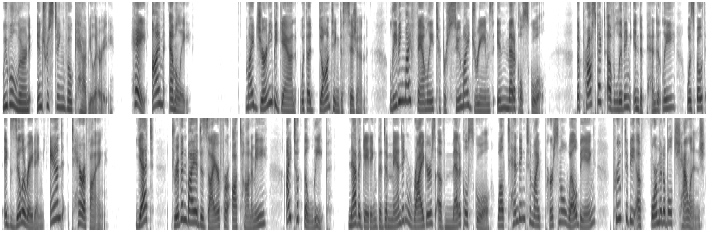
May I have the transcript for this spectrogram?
we will learn interesting vocabulary. Hey, I'm Emily. My journey began with a daunting decision leaving my family to pursue my dreams in medical school. The prospect of living independently was both exhilarating and terrifying. Yet, driven by a desire for autonomy, I took the leap, navigating the demanding rigors of medical school while tending to my personal well being proved to be a formidable challenge.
